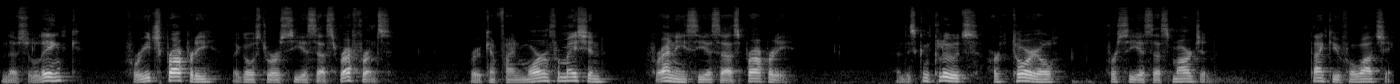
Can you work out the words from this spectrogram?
And there's a link for each property that goes to our CSS reference, where you can find more information for any CSS property. And this concludes our tutorial for CSS margin. Thank you for watching.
